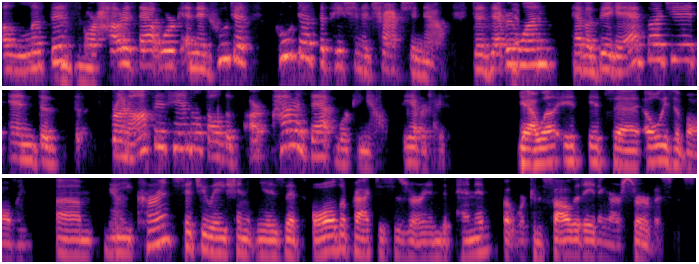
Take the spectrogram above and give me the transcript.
Olympus, mm-hmm. or how does that work? And then who does who does the patient attraction now? Does everyone have a big ad budget, and the, the front office handles all the? How does that working out? The advertising. Yeah, well, it, it's uh, always evolving. Um, yeah. The current situation is that all the practices are independent, but we're consolidating our services.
